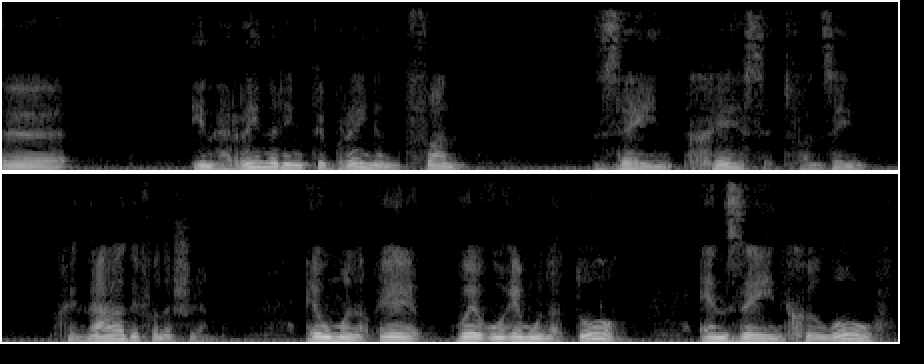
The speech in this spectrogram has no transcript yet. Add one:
uh, in herinnering te brengen van zijn geest, van zijn genade van Hashem. Emunato en zijn geloof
